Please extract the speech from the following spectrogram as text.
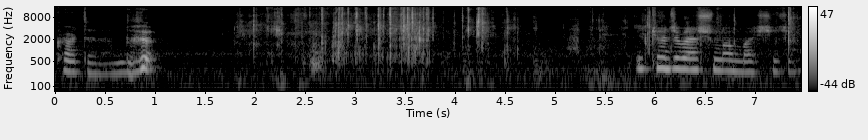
Kart herhalde. İlk önce ben şundan başlayacağım.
